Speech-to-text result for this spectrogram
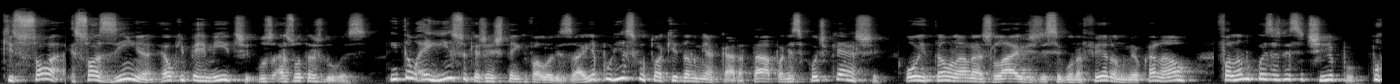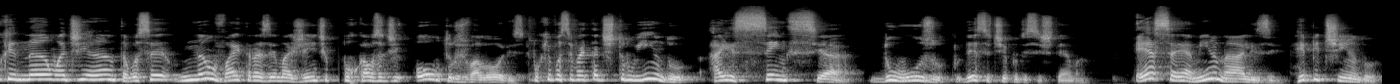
que só sozinha é o que permite os, as outras duas. Então é isso que a gente tem que valorizar e é por isso que eu estou aqui dando minha cara tapa nesse podcast. Ou então lá nas lives de segunda-feira no meu canal, falando coisas desse tipo. Porque não adianta, você não vai trazer mais gente por causa de outros valores, porque você vai estar destruindo a essência do uso desse tipo de sistema. Essa é a minha análise. Repetindo,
